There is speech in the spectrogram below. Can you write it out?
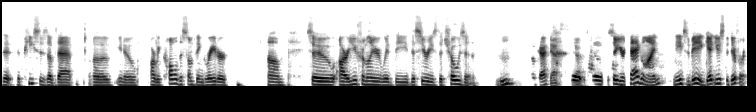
the the pieces of that of you know are we called to something greater? Um, so, are you familiar with the the series The Chosen? Mm-hmm. Okay. Yes. So, yeah. so, so your tagline needs to be "Get used to different."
